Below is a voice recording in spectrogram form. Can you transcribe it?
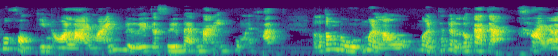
พวกของกินออนไลน์ไหมหรือจะซื้อแบบไหนถูกไหมคะ เราก็ต้องดูเหมือนเราเหมือนถ้าเกิดเราต้องการจะขายอะไร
